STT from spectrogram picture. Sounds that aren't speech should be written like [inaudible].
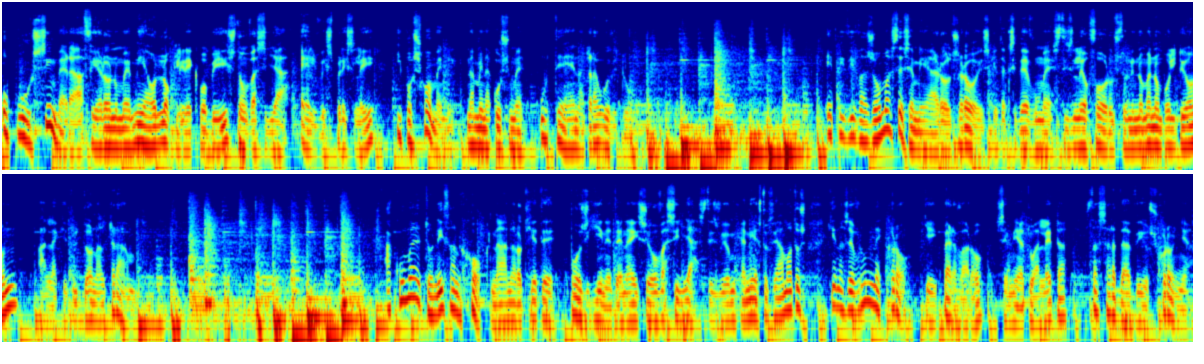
Όπου σήμερα αφιερώνουμε μια ολόκληρη εκπομπή στον βασιλιά Elvis Presley, υποσχόμενοι να μην ακούσουμε ούτε ένα τραγούδι του. Επιβιβαζόμαστε σε μια Rolls Royce και ταξιδεύουμε στις λεωφόρους των Ηνωμένων Πολιτειών, αλλά και του Donald Trump. Ακούμε τον Ethan Hawke να αναρωτιέται πώς γίνεται να είσαι ο βασιλιάς της βιομηχανίας του θεάματος και να σε βρουν νεκρό και υπέρβαρο σε μια τουαλέτα στα 42 χρόνια.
